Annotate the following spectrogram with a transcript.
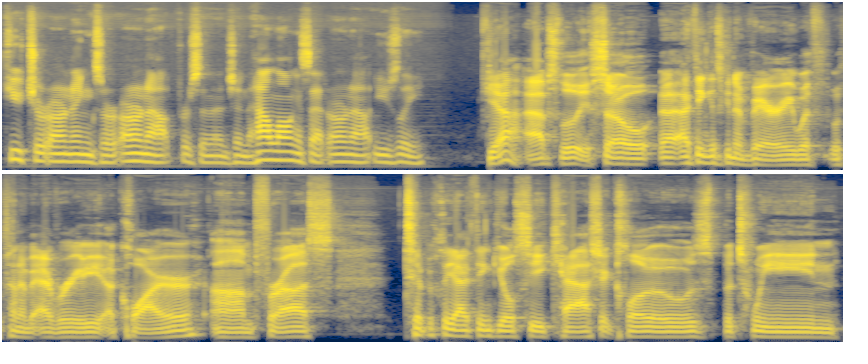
future earnings or earnout percentage, and how long is that earnout usually yeah, absolutely. So uh, I think it's going to vary with with kind of every acquirer. Um, for us, typically, I think you'll see cash at close between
